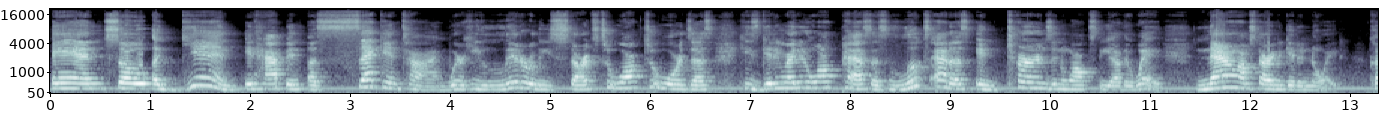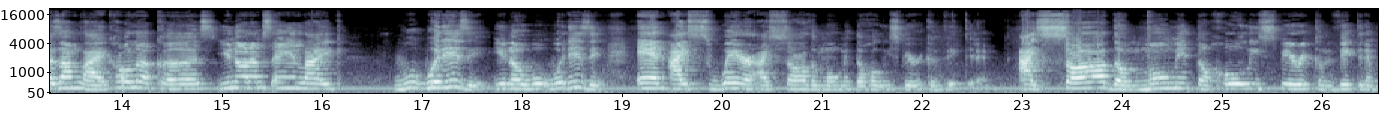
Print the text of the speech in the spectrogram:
And so again, it happened a second time where he literally starts to walk towards us. He's getting ready to walk past us, looks at us, and turns and walks the other way. Now I'm starting to get annoyed because I'm like, hold up, cuz. You know what I'm saying? Like, what is it? You know, what is it? And I swear I saw the moment the Holy Spirit convicted him. I saw the moment the Holy Spirit convicted him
